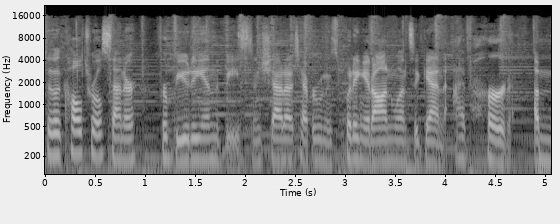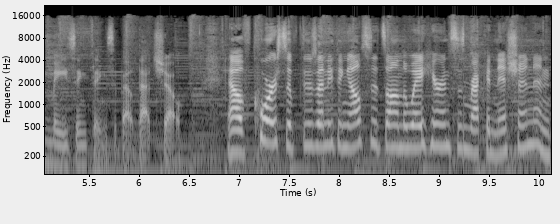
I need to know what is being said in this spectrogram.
to the Cultural Center for Beauty and the Beast? And shout out to everyone who's putting it on once again. I've heard amazing things about that show. Now, of course, if there's anything else that's on the way here in some recognition and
